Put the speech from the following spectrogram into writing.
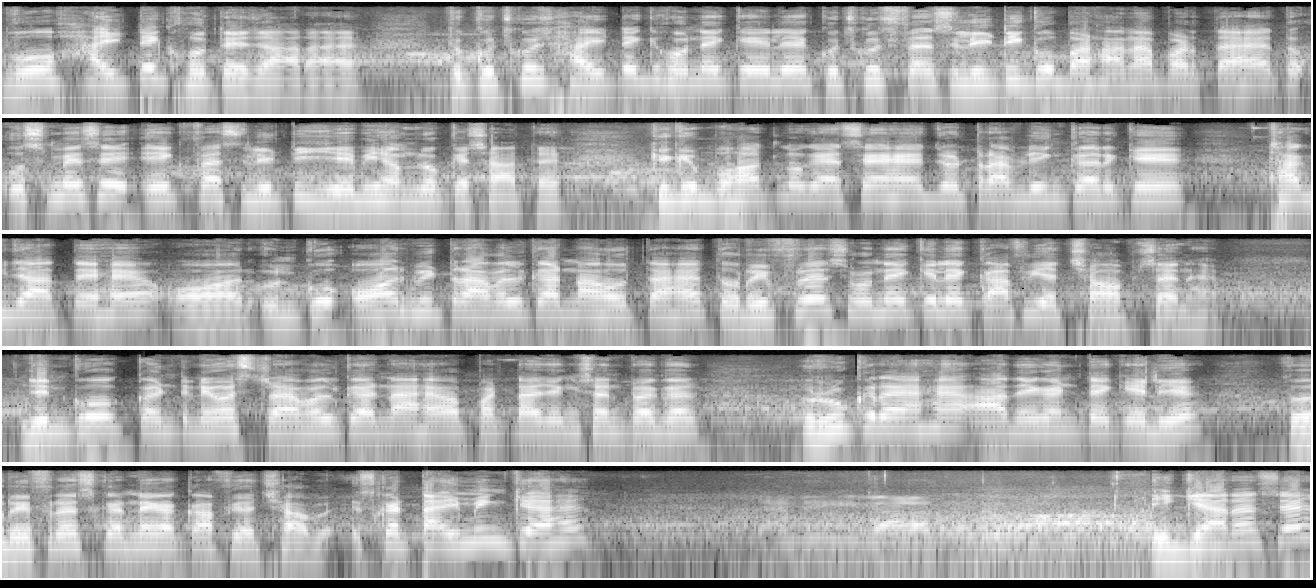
वो हाईटेक होते जा रहा है। तो कुछ कुछ हाईटेक होने के लिए कुछ कुछ फैसिलिटी को बढ़ाना पड़ता है तो उसमें से एक फैसिलिटी ये भी हम लोग के साथ है। क्योंकि बहुत लोग ऐसे हैं जो ट्रैवलिंग करके थक जाते हैं और उनको और भी ट्रैवल करना होता है तो रिफ़्रेश होने के लिए काफ़ी अच्छा ऑप्शन है। जिनको कंटिन्यूस ट्रैवल करना है और पटना जंक्शन पर अगर रुक रहे हैं आधे घंटे के लिए तो रिफ्रेश करने का काफ़ी अच्छा इसका टाइमिंग क्या है? टाइमिंग ग्यारह से ग्यारह से?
